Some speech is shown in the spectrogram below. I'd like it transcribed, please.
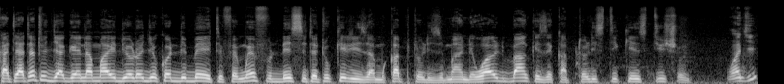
Kati ate- tujja genda mu ideological debate. Ffe mu fdc tetukkiririza mu capitalism and the world bank is a capitalistic institution. Wanji?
